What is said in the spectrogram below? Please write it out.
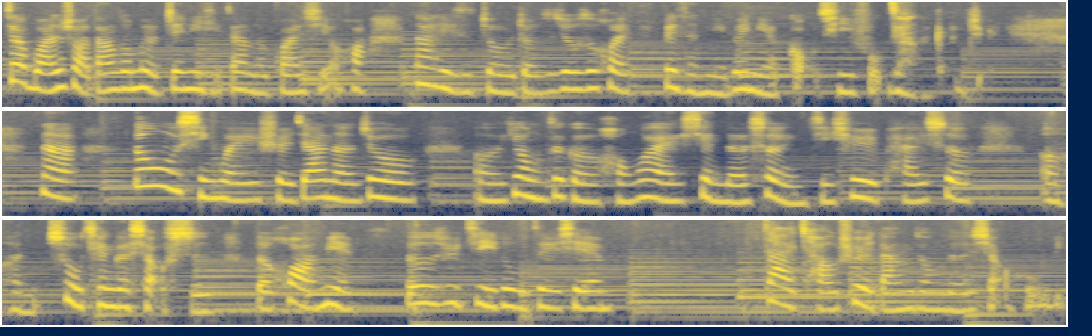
在玩耍当中没有建立起这样的关系的话，那其实久而久之就是会变成你被你的狗欺负这样的感觉。那动物行为学家呢，就呃用这个红外线的摄影机去拍摄，呃很数千个小时的画面，都是去记录这些在巢穴当中的小狐狸。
